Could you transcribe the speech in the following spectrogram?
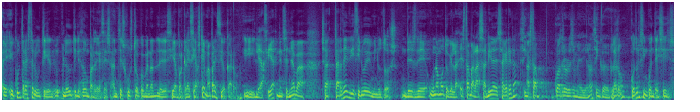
Eh, Ecultra este lo, util- lo he utilizado un par de veces. Antes justo con Bernat le decía, porque le decía, hostia, me ha parecido caro. Y le hacía, le enseñaba, o sea, tardé 19 minutos desde una moto que la- estaba a la salida de Sagrera Cinco- hasta, Cuatro euros y medio, ¿no? Cinco euros. claro, 4,56.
